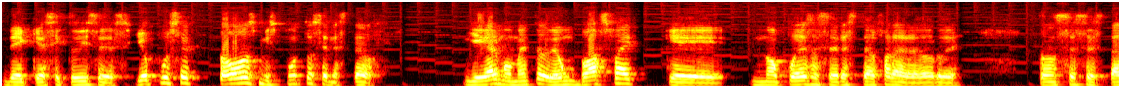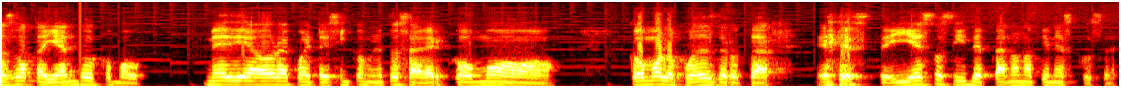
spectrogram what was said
de que si tú dices, yo puse todos mis puntos en stealth, llega el momento de un boss fight que no puedes hacer stealth alrededor de. Entonces estás batallando como media hora, 45 minutos a ver cómo, cómo lo puedes derrotar. Este, y eso sí, de plano no tiene excusa.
